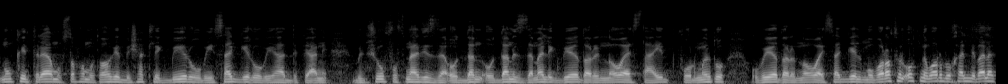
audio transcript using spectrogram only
ممكن تلاقي مصطفى متواجد بشكل كبير وبيسجل وبيهدف. يعني بنشوفه في نادي الز... قدام قدام الزمالك بيقدر إن هو يستعيد فورمته وبيقدر إن هو يسجل. مباراة القطن برضو خلي بالك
